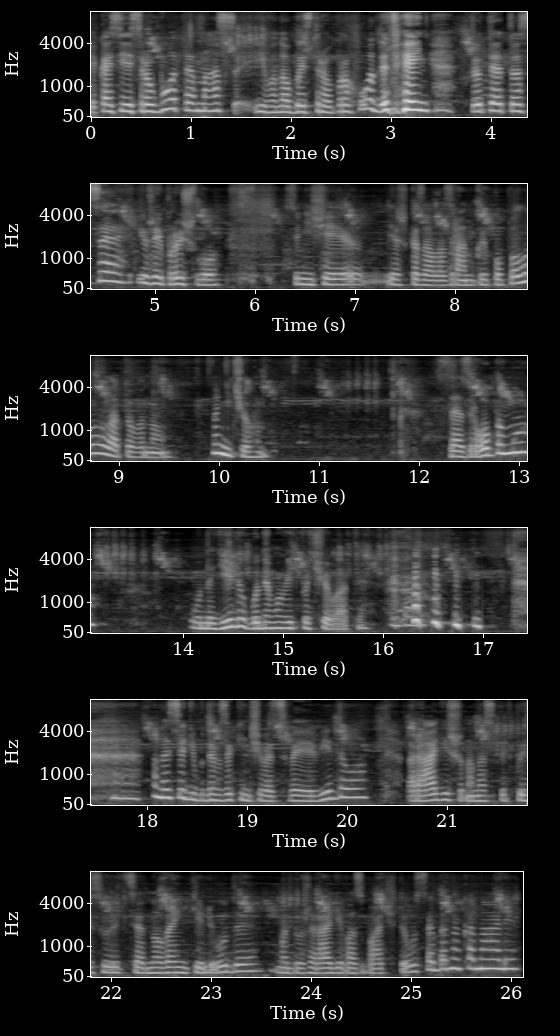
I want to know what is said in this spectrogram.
якась є робота в нас, і воно швидко проходить день, то те, то все, і вже й пройшло. Сьогодні ще, я ж казала, зранку і пополола, то воно. Ну нічого. Все зробимо. У неділю будемо відпочивати. А на сьогодні будемо закінчувати своє відео. Раді, що на нас підписуються новенькі люди. Ми дуже раді вас бачити у себе на каналі.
